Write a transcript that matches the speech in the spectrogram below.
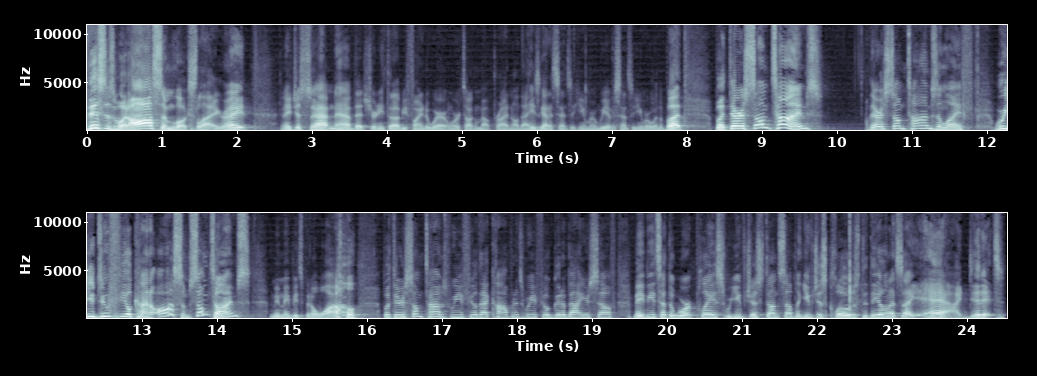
This is what awesome looks like, right? And he just so happened to have that shirt, and he thought it'd be funny to wear it when we're talking about pride and all that. He's got a sense of humor, and we have a sense of humor with him. But, but there are some times, there are some times in life where you do feel kind of awesome. Sometimes, I mean, maybe it's been a while, but there are some times where you feel that confidence, where you feel good about yourself. Maybe it's at the workplace where you've just done something, you've just closed the deal, and it's like, yeah, I did it.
